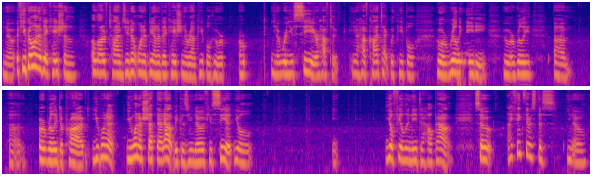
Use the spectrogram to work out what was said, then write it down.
You know, if you go on a vacation, a lot of times you don't want to be on a vacation around people who are, you know, where you see or have to, you know, have contact with people who are really needy, who are really, um, uh, or really deprived. You want to you want to shut that out because you know if you see it, you'll you'll feel the need to help out. So I think there's this, you know,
